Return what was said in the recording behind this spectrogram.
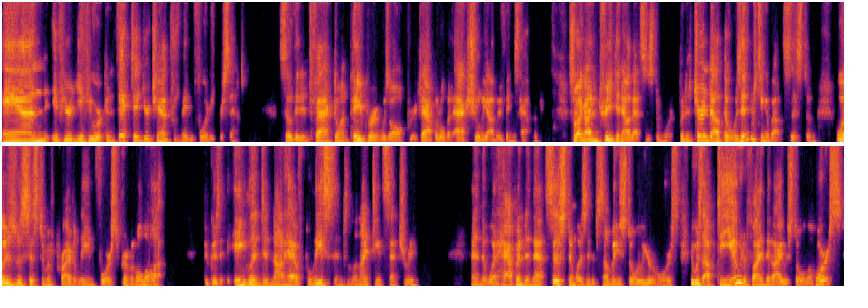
And if you're if you were convicted, your chance was maybe 40% so that in fact on paper it was all capital, but actually other things happened. So I got intrigued in how that system worked. But it turned out that what was interesting about the system was the system of privately enforced criminal law, because England did not have police until the 19th century. And that what happened in that system was that if somebody stole your horse, it was up to you to find guy who stole the horse,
